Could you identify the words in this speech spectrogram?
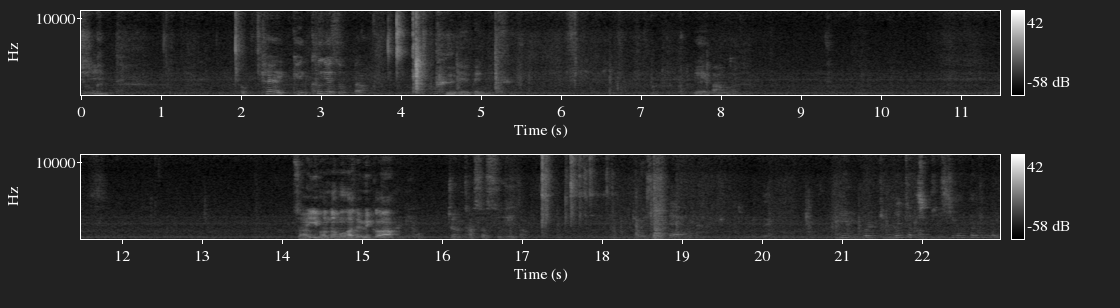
T 오케이 개 크게 썼다. 프레벤트. 예방 같은. 자 2번 넘어가 됩니까? 아니요. 전 다 썼습니다. 덜 썼대요. 우리는 뭘 적는 척하면서 시간 끄는 거지.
